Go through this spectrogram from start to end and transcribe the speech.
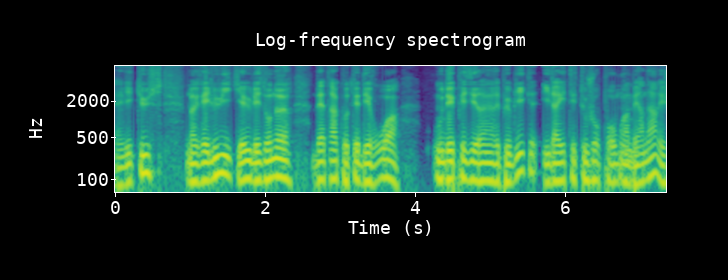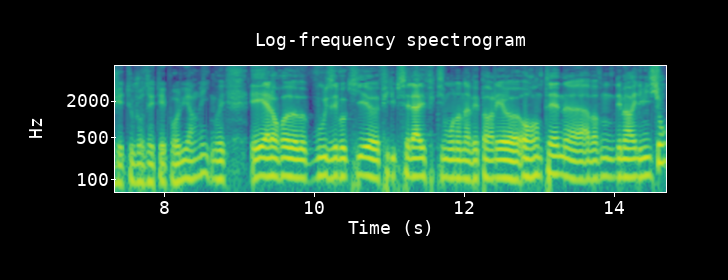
Invictus, malgré lui qui a eu les honneurs d'être à côté des rois ou Mhm. des présidents de la République, il a été toujours pour moi Mhm. Bernard et j'ai toujours été pour lui Henri. Oui. Et alors, euh, vous évoquiez euh, Philippe Sella, effectivement, on en avait parlé euh, hors antenne euh, avant de démarrer l'émission.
